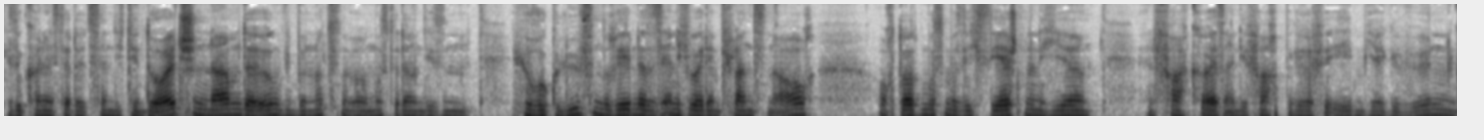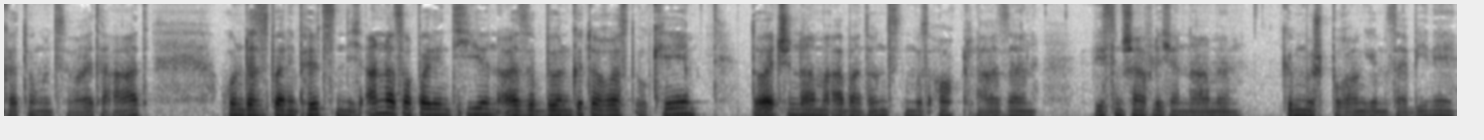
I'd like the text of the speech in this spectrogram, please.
wieso kann jetzt der Dozent nicht den deutschen Namen da irgendwie benutzen? Warum musste da an diesen Hieroglyphen reden? Das ist ähnlich wie bei den Pflanzen auch. Auch dort muss man sich sehr schnell hier in Fachkreisen an die Fachbegriffe eben hier gewöhnen, Gattung und so weiter, Art. Und das ist bei den Pilzen nicht anders, auch bei den Tieren. Also Birngütterrost, okay, deutsche Name, aber ansonsten muss auch klar sein, wissenschaftlicher Name, Gymnosporangium sabine.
